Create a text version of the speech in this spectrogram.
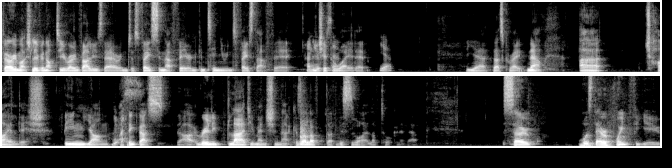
very much living up to your own values there and just facing that fear and continuing to face that fear and chip away at it. Yeah. Yeah, that's great. Now, uh, childish, being young. I think that's, I'm really glad you mentioned that because I love that. This is what I love talking about. So, was there a point for you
